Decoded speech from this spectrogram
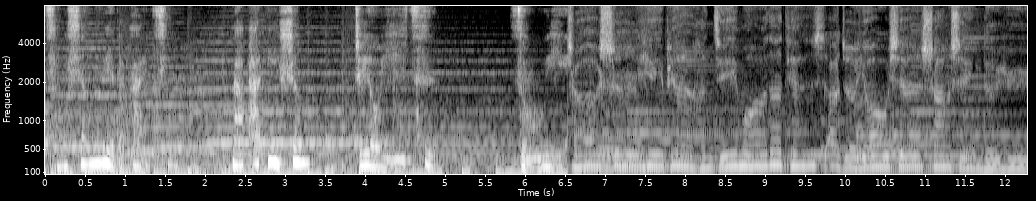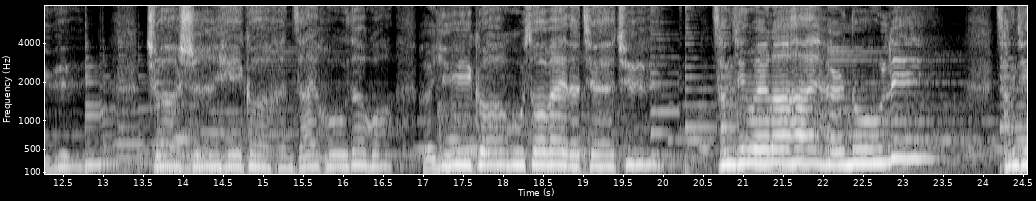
情相悦的爱情，哪怕一生只有一次，足矣。这是一片很寂寞的天，下着有些伤心的雨。这是一个很在乎的我和一个无所谓的结局。曾经为了爱而努力。曾经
